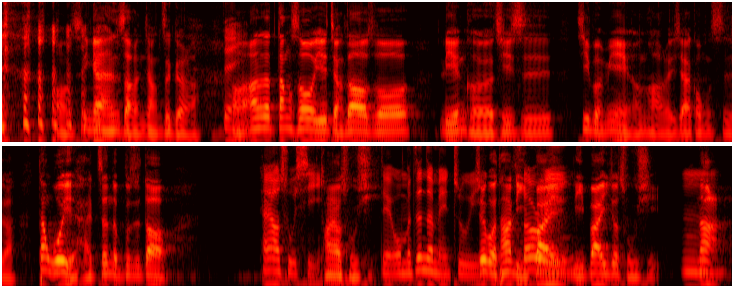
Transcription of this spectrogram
哦，是应该很少人讲这个啦。对啊，那当时候也讲到说，联合其实基本面也很好的一家公司啊，但我也还真的不知道他要出席，他要出席，对我们真的没注意。结果他礼拜礼拜一就出席，嗯、那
